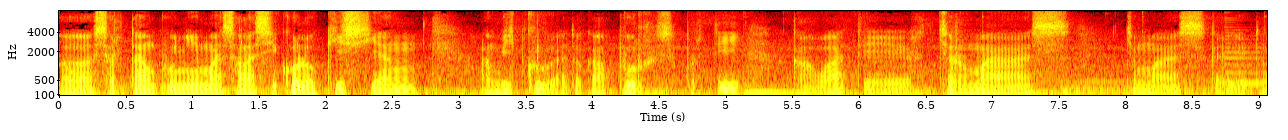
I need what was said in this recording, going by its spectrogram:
uh, serta mempunyai masalah psikologis yang ambigu atau kabur seperti khawatir, cemas, cemas kayak gitu.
